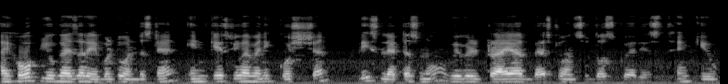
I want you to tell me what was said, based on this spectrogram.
I hope you guys are able to understand. In case you have any question, please let us know. We will try our best to answer those queries. Thank you.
